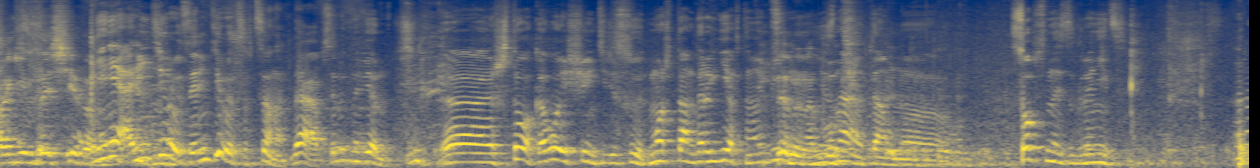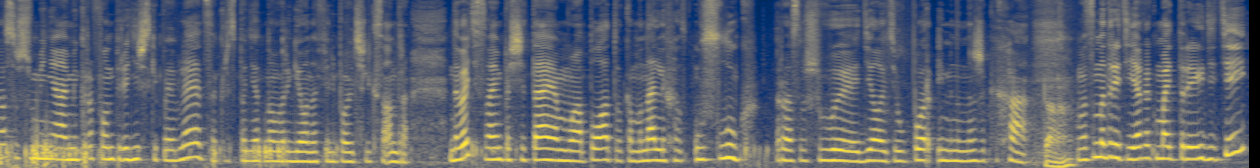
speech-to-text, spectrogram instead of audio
Прогиб защита. Не-не, ориентируются, ориентируются в ценах. Да, абсолютно верно. Э, что, кого еще интересует? Может, там дорогие автомобили? Цены на не знаю, там э, собственность за границей. Раз уж у меня микрофон периодически появляется, корреспондент Нового региона Филиппович Александра, давайте с вами посчитаем оплату коммунальных услуг, раз уж вы делаете упор именно на ЖКХ. Да. Вот смотрите, я как мать троих детей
